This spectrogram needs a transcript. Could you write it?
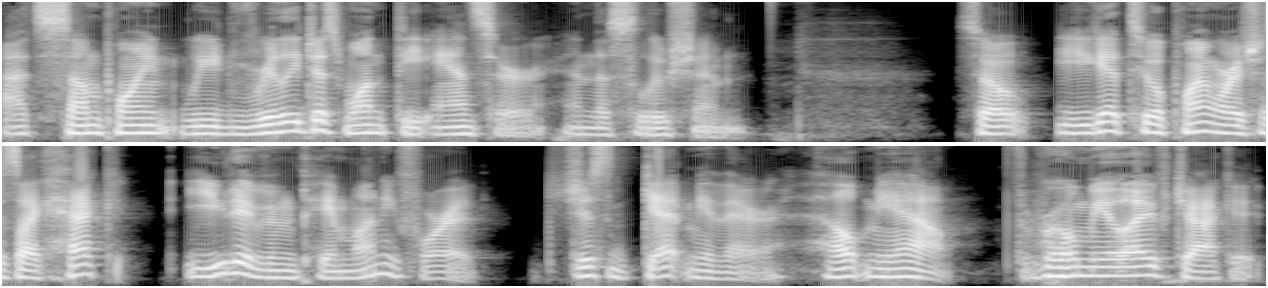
At some point, we really just want the answer and the solution. So you get to a point where it's just like, heck, you didn't even pay money for it just get me there. Help me out. Throw me a life jacket.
